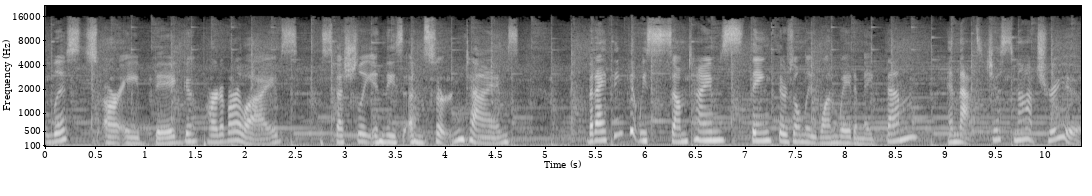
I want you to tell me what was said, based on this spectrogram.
Lists are a big part of our lives, especially in these uncertain times. But I think that we sometimes think there's only one way to make them, and that's just not true.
